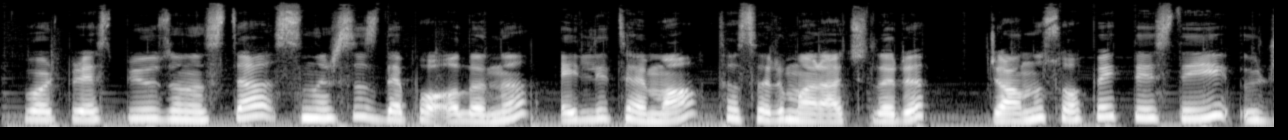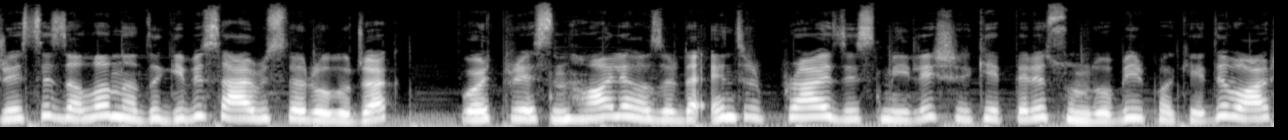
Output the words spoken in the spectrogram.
WordPress Business'ta sınırsız depo alanı, 50 tema, tasarım araçları, canlı sohbet desteği, ücretsiz alan adı gibi servisler olacak. WordPress'in hali hazırda Enterprise ismiyle şirketlere sunduğu bir paketi var.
